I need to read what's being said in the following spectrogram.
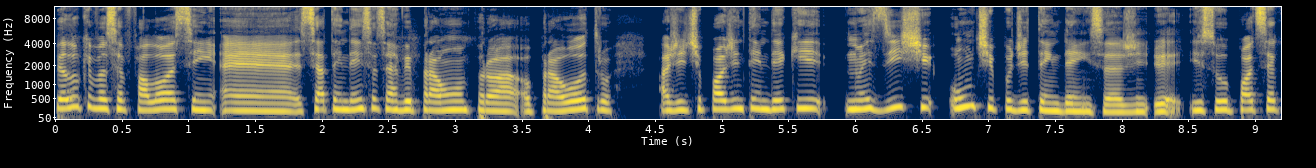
pelo que você falou, assim, é, se a tendência serve para um ou para outro, a gente pode entender que não existe um tipo de tendência. Gente, isso pode ser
